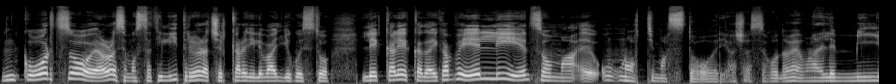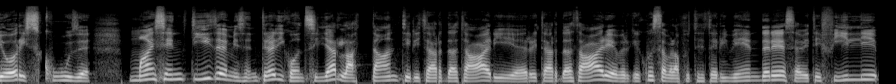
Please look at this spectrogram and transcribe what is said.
in corso e allora siamo stati lì tre ore a cercare di levargli questo lecca lecca dai capelli e insomma è un'ottima storia, cioè secondo me è una delle migliori scuse mai sentite, mi sentirei di consigliarla a tanti ritardatari e ritardatarie perché questa ve la potete rivendere se avete figli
